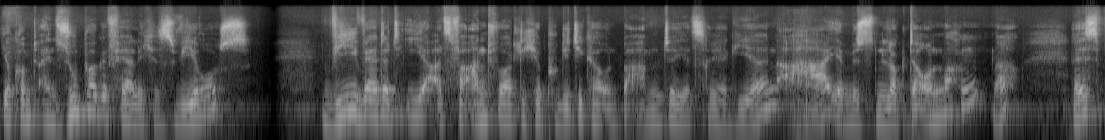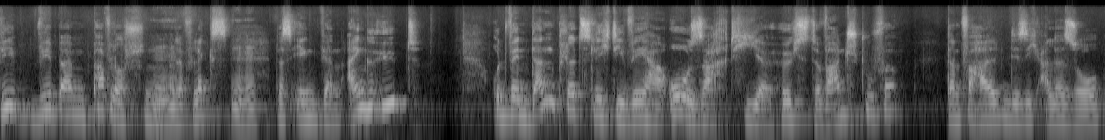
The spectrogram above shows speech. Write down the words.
hier kommt ein super gefährliches Virus, wie werdet ihr als verantwortliche Politiker und Beamte jetzt reagieren? Aha, ihr müsst einen Lockdown machen. Na? Das ist wie, wie beim Pavlovschen mhm. Reflex, mhm. das irgendwann eingeübt. Und wenn dann plötzlich die WHO sagt, hier höchste Warnstufe, dann verhalten die sich alle so,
